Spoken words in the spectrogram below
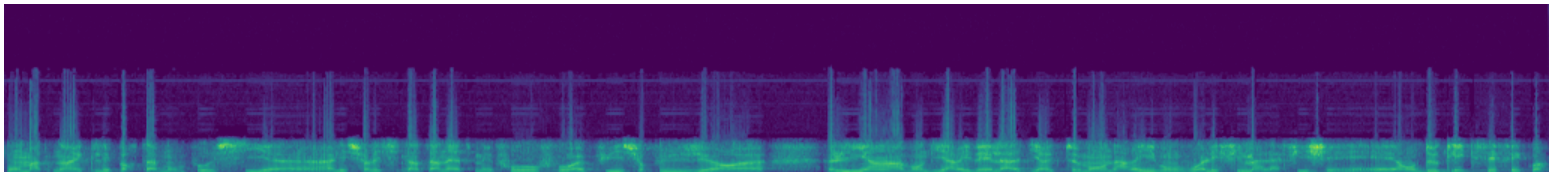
Bon, maintenant avec les portables, on peut aussi euh, aller sur les sites internet, mais il faut, faut appuyer sur plusieurs euh, liens avant d'y arriver. Là, directement, on arrive, on voit les films à l'affiche et, et en deux clics, c'est fait quoi.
